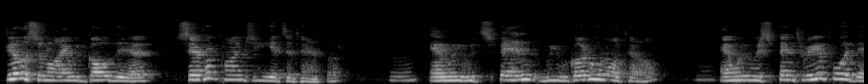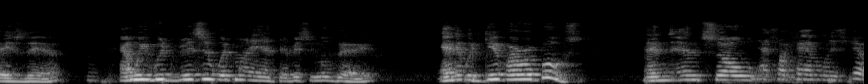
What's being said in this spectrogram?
Phyllis and I would go there several times a year to Tampa, Hmm. and we would spend we would go to a motel, and we would spend three or four days there, and we would visit with my aunt every single day, and it would give her a boost, and and so That's what families do.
